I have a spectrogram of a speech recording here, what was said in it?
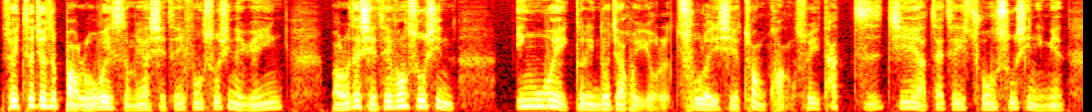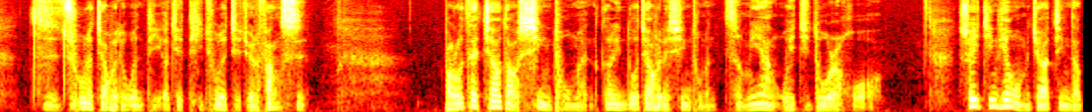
所以这就是保罗为什么要写这一封书信的原因。保罗在写这封书信，因为哥林多教会有了出了一些状况，所以他直接啊在这一封书信里面指出了教会的问题，而且提出了解决的方式。保罗在教导信徒们，哥林多教会的信徒们怎么样为基督而活。所以今天我们就要进到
